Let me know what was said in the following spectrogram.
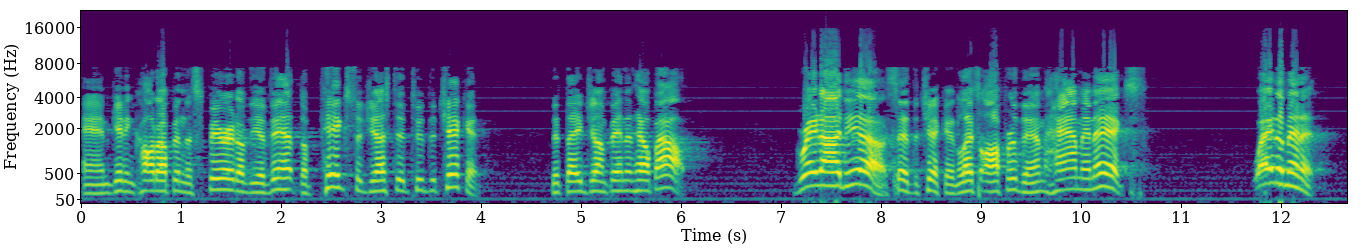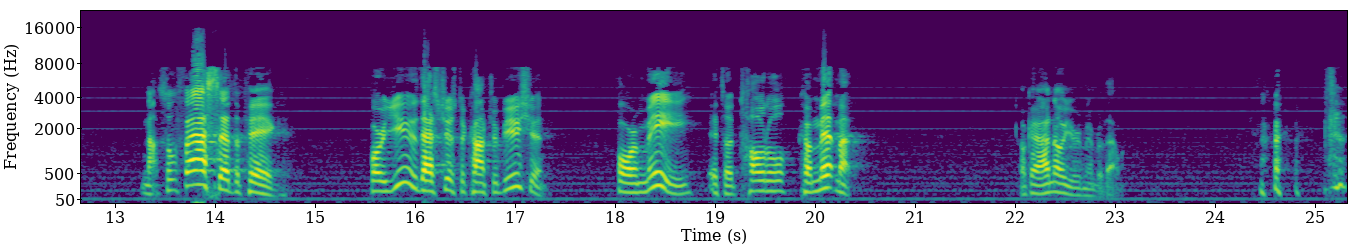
And getting caught up in the spirit of the event, the pig suggested to the chicken that they jump in and help out. Great idea, said the chicken. Let's offer them ham and eggs. Wait a minute. Not so fast, said the pig. For you, that's just a contribution. For me, it's a total commitment. Okay, I know you remember that one.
